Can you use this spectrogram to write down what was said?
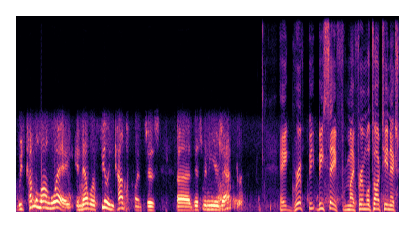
we've come a long way, and now we're feeling consequences uh, this many years after. Hey, Griff, be, be safe, my friend. We'll talk to you next.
